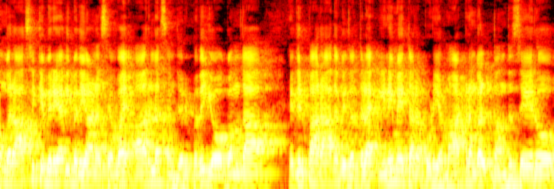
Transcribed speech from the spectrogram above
உங்கள் ராசிக்கு விரையாதிபதியான செவ்வாய் ஆறில் சஞ்சரிப்பது யோகம்தான் எதிர்பாராத விதத்தில் இனிமை தரக்கூடிய மாற்றங்கள் வந்து சேரும்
